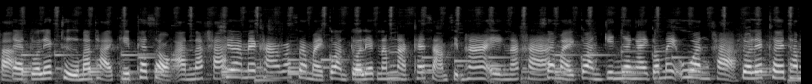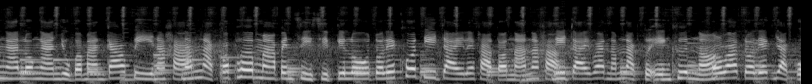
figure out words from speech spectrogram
ค่ะ แต่ตัวเล็กถือมาถ่ายคลิปแค่ 2 อันนะคะ เชื่อไหมคะว่าสมัยก่อนตัวเล็กน้ำหนักแค่ 35 เองนะคะ สมัยก่อนกินยังไงก็ไม่อ้วนค่ะ ตัวเล็กเคยทำงานโรงงานอยู่ประมาณ 9 ปีนะคะ น้ำหนักก็เพิ่มมาเป็น 40 กิโล ตัวเล็กโคตรดีใจเลยค่ะ ตอนนั้นนะคะ ดีใจว่าน้ำหนักตัวเองขึ้นเนาะ เพราะว่าตัวเล็กอยากอ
